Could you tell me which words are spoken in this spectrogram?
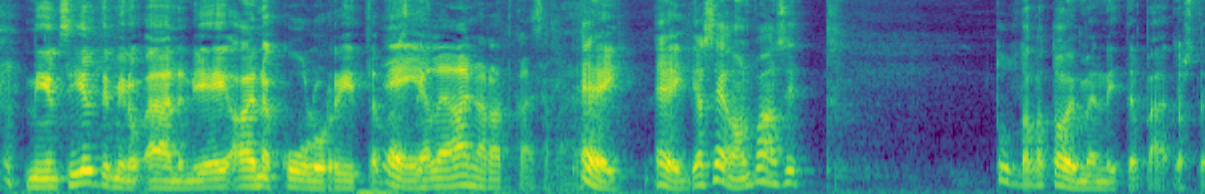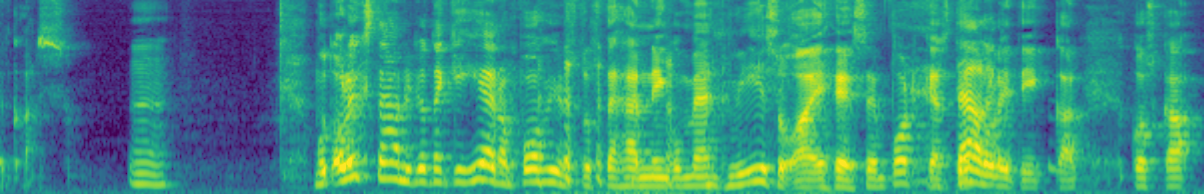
niin silti minun ääneni ei aina kuulu riittävästi. Ei ole aina ratkaiseva. Ei, ei. Ja se on vaan sitten tultava toimeen niiden päätösten kanssa. Mm. Mutta oliko tämä nyt jotenkin hieno pohjustus tähän niin kuin meidän viisuaiheeseen podcastin oli... koska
